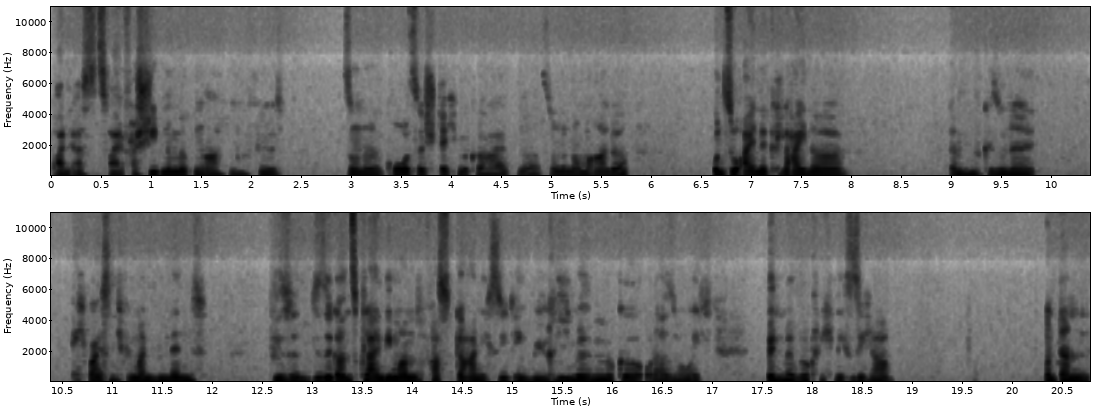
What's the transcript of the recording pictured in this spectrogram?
waren erst zwei verschiedene Mückenarten gefühlt. So eine große Stechmücke halt, ne, so eine normale und so eine kleine ähm, Mücke, so eine, ich weiß nicht, wie man die nennt. Diese, diese ganz kleinen, die man fast gar nicht sieht, irgendwie Riemelmücke oder so. Ich bin mir wirklich nicht sicher. Und dann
